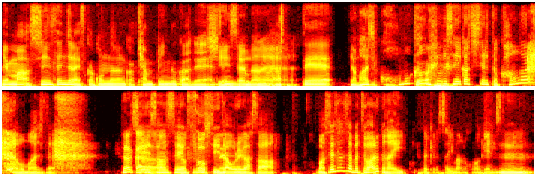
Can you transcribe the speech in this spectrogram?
いやまあ新鮮じゃないですか。こんななんかキャンピングカーで。新鮮だね全国回って、いや、マジ、この環境で生活してるって考えられないもん、マジで。なんか生産性を気にしていた俺がさ、まあ生産性は別に悪くないんだけどさ、今のこの現実で。うん。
